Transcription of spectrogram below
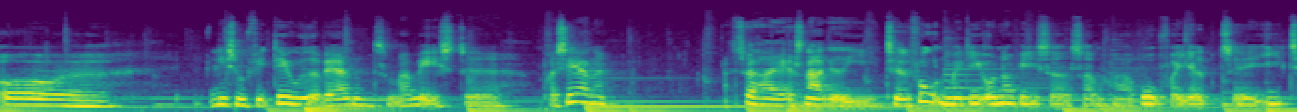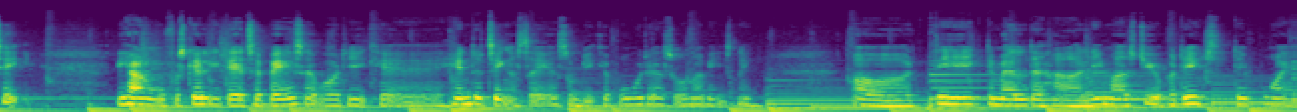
og øh, ligesom fik det ud af verden, som var mest øh, presserende. Så har jeg snakket i telefon med de undervisere, som har brug for hjælp til IT. Vi har nogle forskellige databaser, hvor de kan hente ting og sager, som de kan bruge i deres undervisning. Og det er ikke dem alle, der har lige meget styr på det, så det bruger jeg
